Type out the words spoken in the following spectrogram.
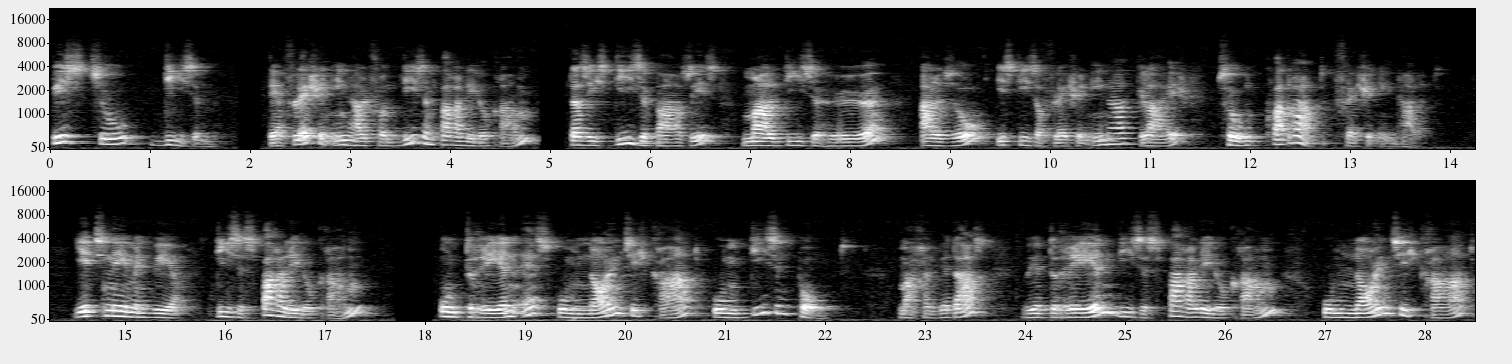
bis zu diesem. Der Flächeninhalt von diesem Parallelogramm, das ist diese Basis mal diese Höhe, also ist dieser Flächeninhalt gleich zum Quadratflächeninhalt. Jetzt nehmen wir dieses Parallelogramm und drehen es um 90 Grad um diesen Punkt. Machen wir das? Wir drehen dieses Parallelogramm um 90 Grad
